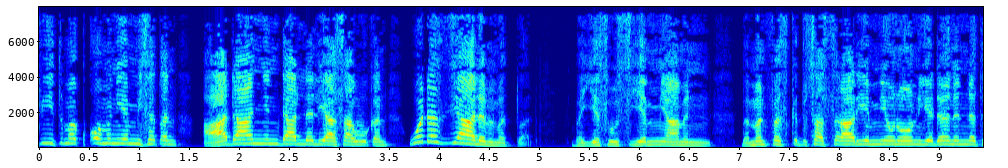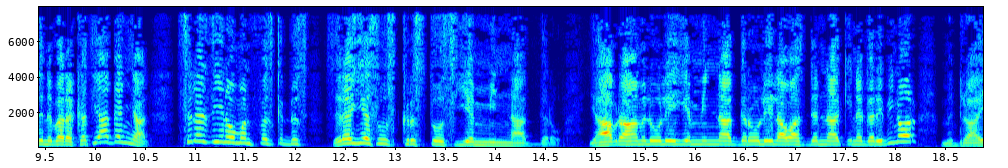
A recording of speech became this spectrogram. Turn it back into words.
ፊት መቆምን የሚሰጠን አዳኝ እንዳለ ሊያሳውቀን ወደዚህ ዓለም መጥቷል። በኢየሱስ የሚያምን በመንፈስ ቅዱስ አሰራር የሚሆነውን የደህንነትን በረከት ያገኛል። ስለዚህ ነው መንፈስ ቅዱስ ስለ ኢየሱስ ክርስቶስ የሚናገረው። የአብርሃም ሎሌ የሚናገረው ሌላው አስደናቂ ነገር ቢኖር ምድራዊ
